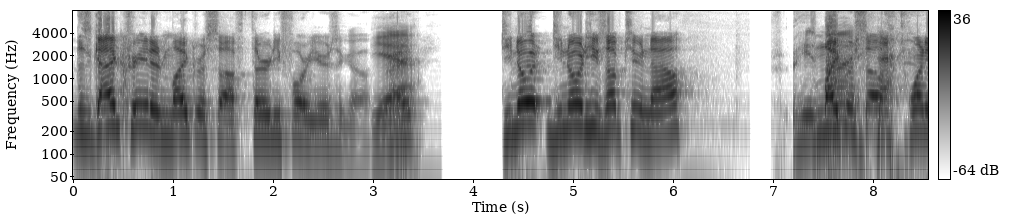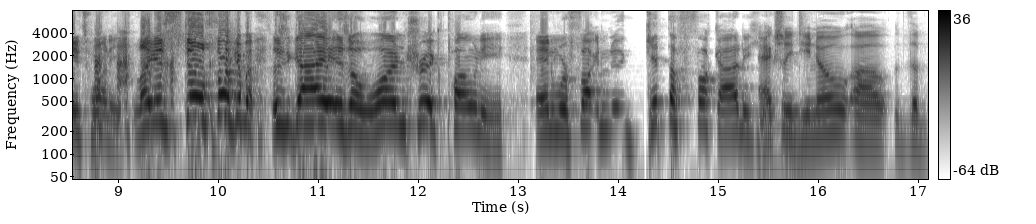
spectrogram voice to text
This guy created Microsoft 34 years ago. Yeah. right? Do you know what? Do you know what he's up to now? He's Microsoft 2020. like it's still fucking. This guy is a one-trick pony, and we're fucking. Get the fuck out of here. Actually, dude. do you know uh, the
